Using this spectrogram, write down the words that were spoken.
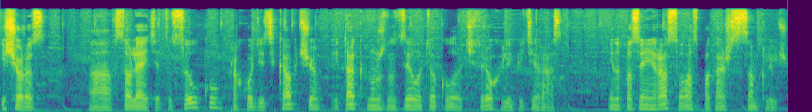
еще раз вставляете эту ссылку, проходите капчу, и так нужно сделать около 4 или 5 раз. И на последний раз у вас покажется сам ключ.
